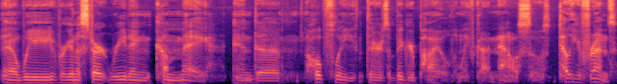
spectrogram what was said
we, we're going to start reading come May, and uh, hopefully there's a bigger pile than we've got now, so tell your friends.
